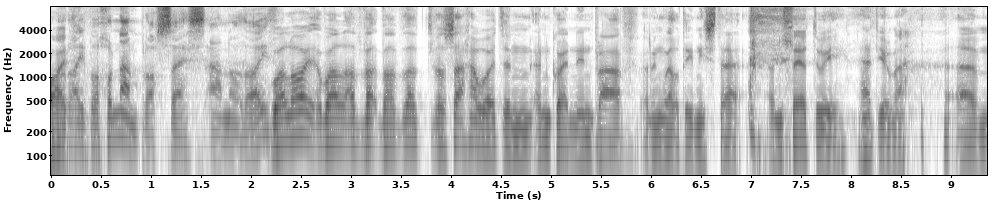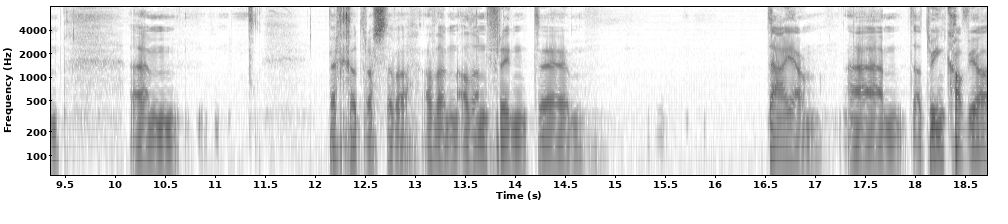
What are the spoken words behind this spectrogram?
Oedd. Rhaid bod hwnna'n broses anodd, oedd? Wel, oi, Wel, fel sa Howard yn, yn gwenyn braf yn yngweld i'n ista yn lle ydw i heddiw yma. Um, um, bechod dros fo. Oedd o'n ffrind... Um, da iawn. Um, a dwi'n cofio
